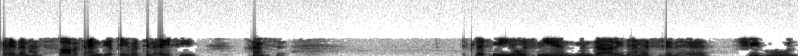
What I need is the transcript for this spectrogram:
فاذا هسه صارت عندي قيمة ال AC خمسة. ثلاثمية واثنين من دا أريد أنفذها شو يقول؟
